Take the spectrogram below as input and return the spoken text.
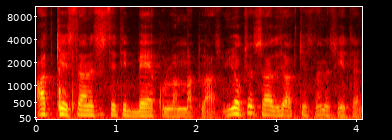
at kestanesi seti B kullanmak lazım. Yoksa sadece at kestanesi yeterli.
